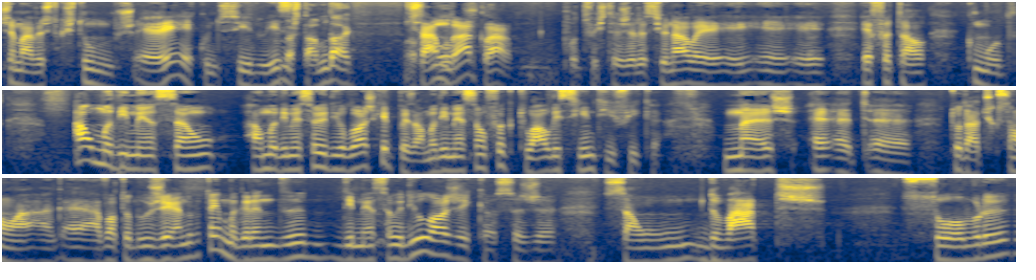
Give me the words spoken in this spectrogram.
chamadas de costumes é, é conhecido isso. Mas está a mudar. Está a mudar, claro. Do ponto de vista geracional é, é, é, é fatal que mude. Há uma dimensão há uma dimensão ideológica e depois há uma dimensão factual e científica. Mas a, a, a, toda a discussão à, volta do género tem uma grande dimensão ideológica, ou seja, são debates sobre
